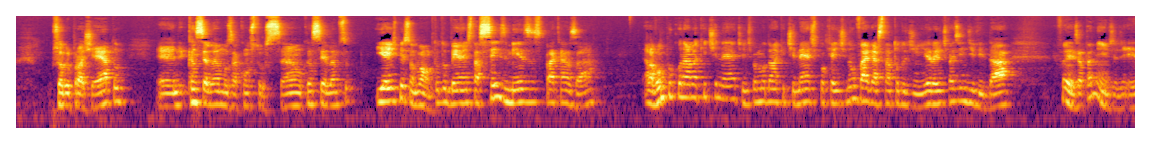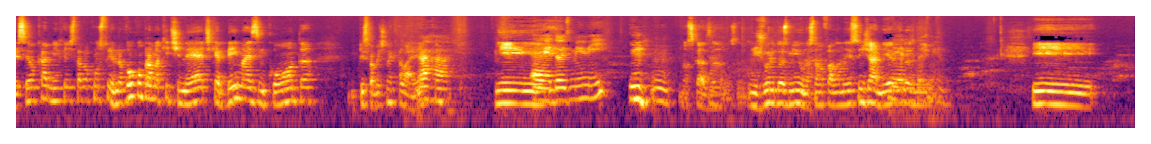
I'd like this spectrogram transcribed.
sobre o projeto. É, cancelamos a construção, cancelamos. E aí a gente pensou, bom, tudo bem, a gente está seis meses para casar. Ela, vamos procurar uma kitnet, a gente vai mudar uma kitnet porque a gente não vai gastar todo o dinheiro, a gente vai se endividar. Eu falei, exatamente, esse é o caminho que a gente estava construindo. Vamos comprar uma kitnet que é bem mais em conta, principalmente naquela época. Uhum. E... É, 2001. Um. Nós casamos em julho de 2001. Nós estamos falando isso em janeiro de 2001. 2001. E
